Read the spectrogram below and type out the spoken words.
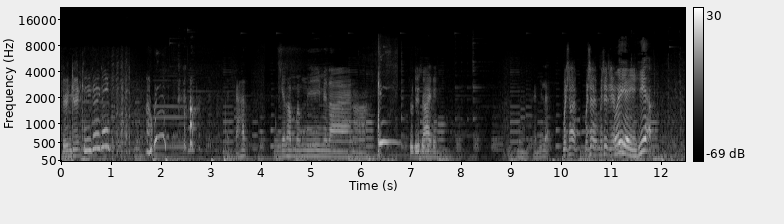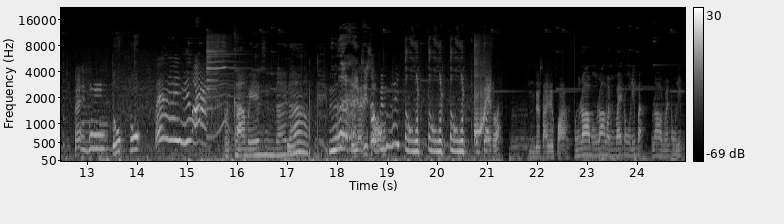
เกินเกินเกินเกินเกินแต่กัสมึงจะทำแบบนี้ไม่ได้นะดูดิได้ดิอืมแค่นี้แหละ ไม่ใช่ ไม่ใช่ ไม่ใช่เทียนเฮ้ยไอ้เหี้ยเฮ้ยจุกจุกเฮ้ยว่ะคาเมนได้นะเออระยะที่สองเป็นไรตูดตูดตูดแตกวะมึงจะซ้ายหรือขวา มึงล่อมึงล่อมันไว้ตรงลิฟต์อะล่อมันไว้ตรงลิฟต์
